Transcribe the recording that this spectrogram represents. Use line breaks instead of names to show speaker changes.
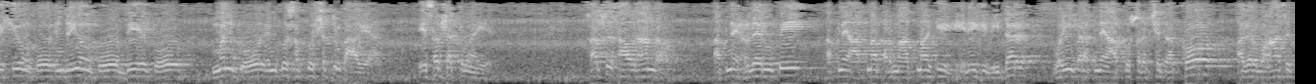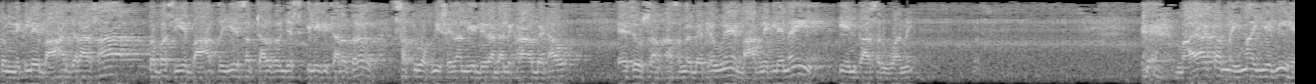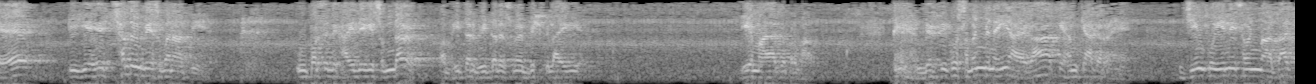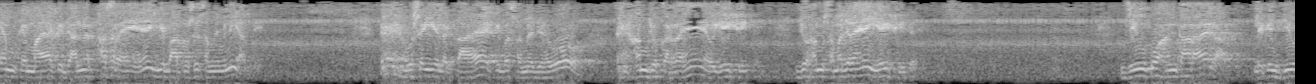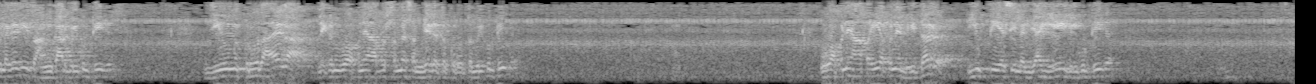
विषयों को, इंद्रियों को, देह को, मन को, इनको सबको शत्रु कहा गया ये सब शत्रु हैं ये। सबसे सावधान रहो। अपने हृदय रूपी, अपने आत्मा परमात्मा के घेरे के भीतर, वहीं पर अपने आप को सुरक्षित रखो। अगर वहाँ से तुम निकले बाहर जरा सा तो बस ये बाहर तो ये सब चारों तरफ़ जैसे किले के चारों तरफ़ शत्रु अपनी सेना लिए डेरा डाल खड़ा बैठा हो। ऐसे उस समय बैठे हुए हैं, बाहर निकले नहीं, कि इनका असर हुआ नहीं। माया का महिमा ये भी है कि यह छद्र वेश बनाती है। ऊपर से दिखाई देगी सुंदर और भीतर भीतर इसमें विष खिलाएगी ये माया का प्रभाव। व्यक्ति को समझ में नहीं आएगा कि हम क्या कर रहे हैं। जीव को ये नहीं समझ में आता कि हम के माया के जाल में फंस रहे हैं, ये बात उसे समझ में नहीं आती। उसे ये लगता है कि बस हमें जो है वो हम जो कर रहे हैं यही ठीक जो हम समझ रहे हैं, यही ठीक है। जीव को अहंकार आएगा, लेकिन जीव लगेगी तो अहंकार बिल्कुल ठीक है। जीव में क्रोध आएगा, लेकिन वो अपने आप उस समय समझेगा तो क्रोध तो बिल्कुल ठीक है। वो अपने आप ही अपने भीतर युक्ति ऐसी लग जाएगी, यही बिल्कुल ठीक है।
